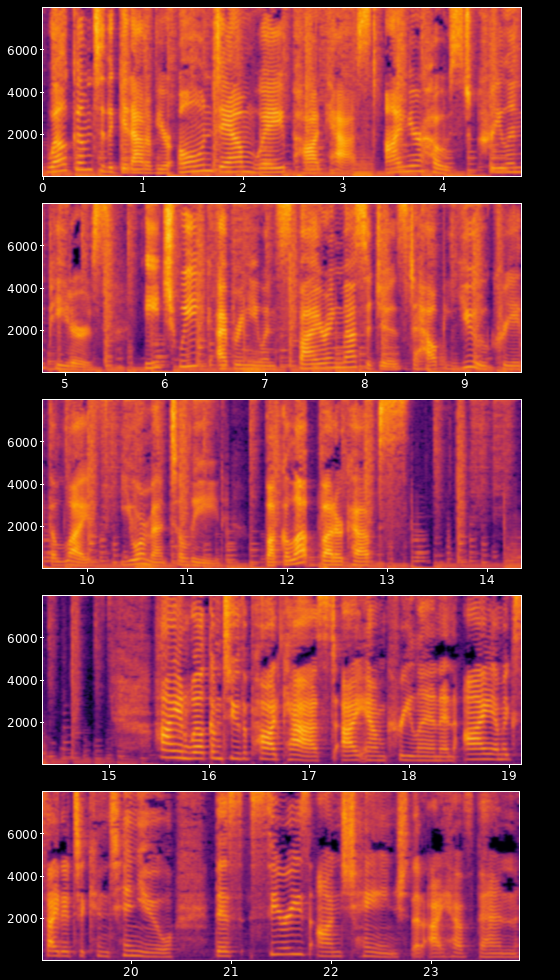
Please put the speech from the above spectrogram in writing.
Welcome to the Get Out of Your Own Damn Way podcast. I'm your host, Krylyn Peters. Each week, I bring you inspiring messages to help you create the life you're meant to lead. Buckle up, buttercups. Hi, and welcome to the podcast. I am Krylyn, and I am excited to continue this series on change that I have been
